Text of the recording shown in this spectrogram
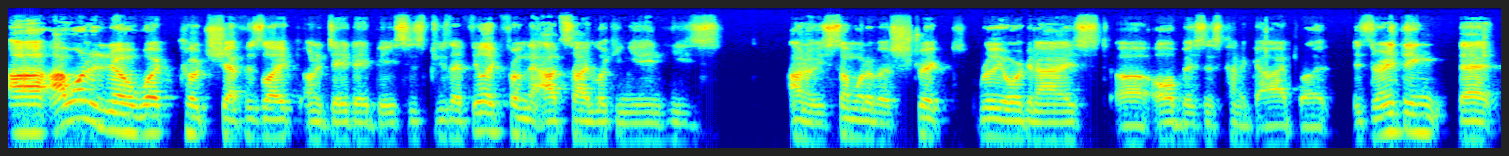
Uh, I wanted to know what Coach Szefc is like on a day-to-day basis because I feel like from the outside looking in, he's I don't know, he's somewhat of a strict, really organized, uh, all business kind of guy. But is there anything that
